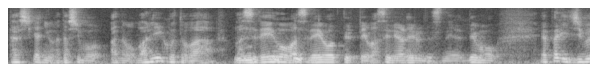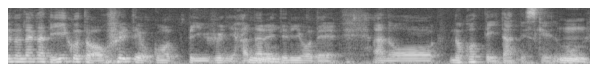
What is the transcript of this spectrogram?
確かに私もあの悪いことは忘れよう忘れようって言って忘れられるんですね。でもやっぱり自分の中でいいことは覚えておこうっていうふうに働いてるようで、うん、あの残っていたんですけれども、うん、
